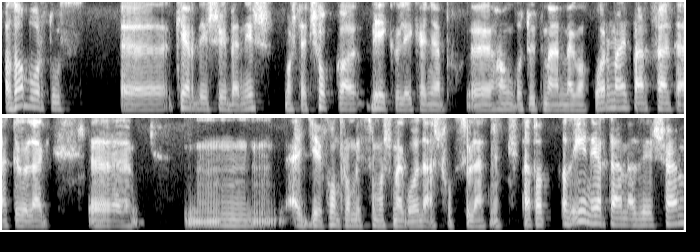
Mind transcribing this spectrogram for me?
Az abortusz kérdésében is most egy sokkal békülékenyebb hangot üt már meg a kormánypárt, feltehetőleg mm, egy kompromisszumos megoldás fog születni. Tehát az én értelmezésem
